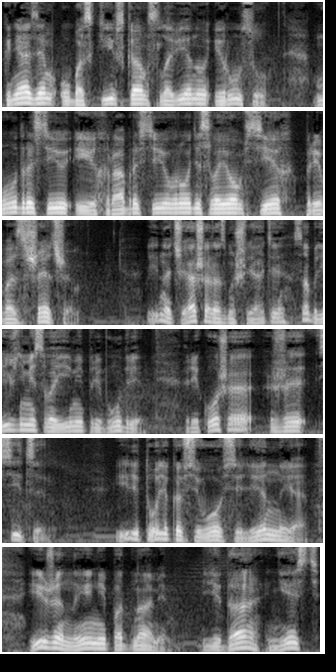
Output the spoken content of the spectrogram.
князем Убаскивском, Славену и Русу, мудростью и храбростью в роде своем всех превозшедшим. И на чаше размышляйте со ближними своими премудре, рекоша же сицы, или только всего вселенная, и же ныне под нами. Еда несть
